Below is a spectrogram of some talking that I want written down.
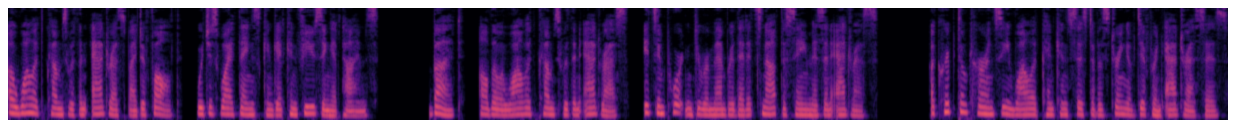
A wallet comes with an address by default, which is why things can get confusing at times. But, although a wallet comes with an address, it's important to remember that it's not the same as an address. A cryptocurrency wallet can consist of a string of different addresses.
